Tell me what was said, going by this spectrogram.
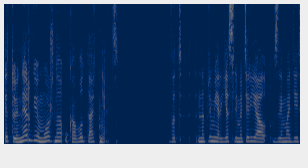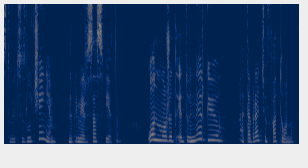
эту энергию можно у кого-то отнять. Вот, например, если материал взаимодействует с излучением, например, со светом, он может эту энергию отобрать у фотонов.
